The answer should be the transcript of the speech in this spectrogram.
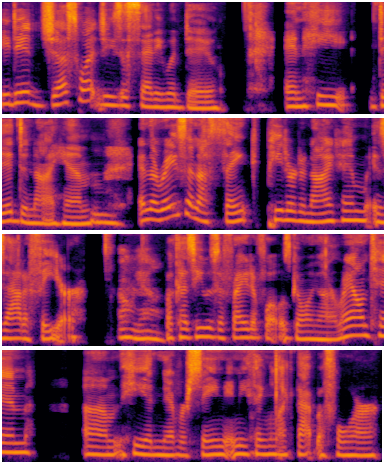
He did just what Jesus said he would do. And he did deny him. Mm. And the reason I think Peter denied him is out of fear Oh, yeah. because he was afraid of what was going on around him. Um, he had never seen anything like that before.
